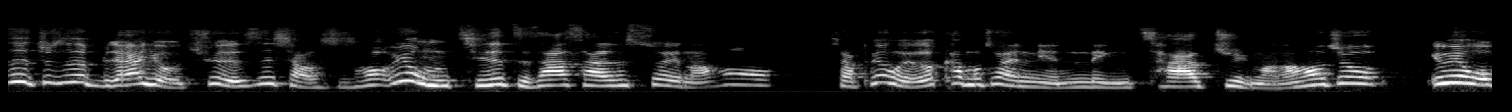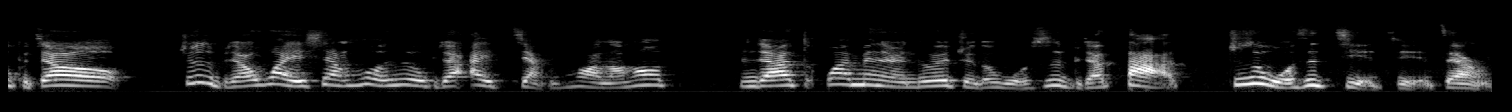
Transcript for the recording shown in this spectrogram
是就是比较有趣的是小时候，因为我们其实只差三岁，然后。小朋友也都看不出来年龄差距嘛，然后就因为我比较就是比较外向，或者是我比较爱讲话，然后人家外面的人都会觉得我是比较大，就是我是姐姐这样，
